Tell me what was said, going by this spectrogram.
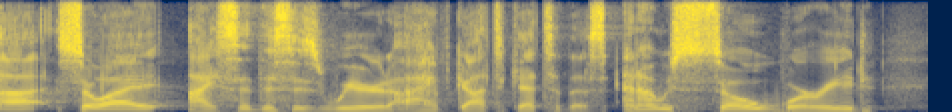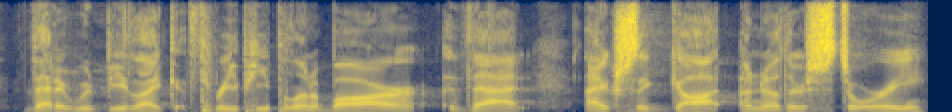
uh, so I, I said, this is weird. I have got to get to this. And I was so worried that it would be like three people in a bar that I actually got another story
